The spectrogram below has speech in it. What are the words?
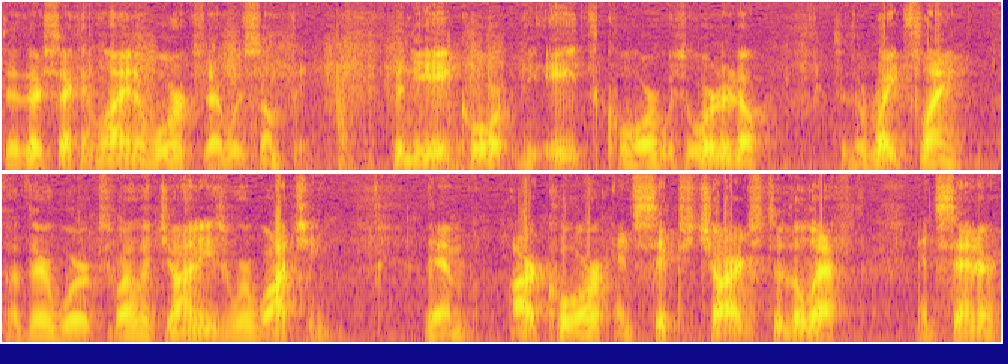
to their second line of works, that was something. Then the Eighth Corps, the Eighth Corps was ordered up to the right flank of their works, while the Johnnies were watching them. Our corps and six charged to the left and center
